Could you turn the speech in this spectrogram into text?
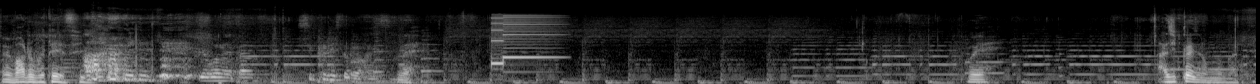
네, 말을 못해겠어요. 이거는 약간 시크릿으로 하겠습니다. 네. 왜? 아직까지는 없는 것 같아요.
